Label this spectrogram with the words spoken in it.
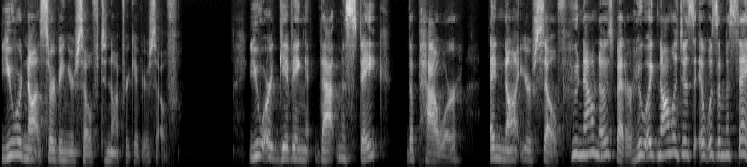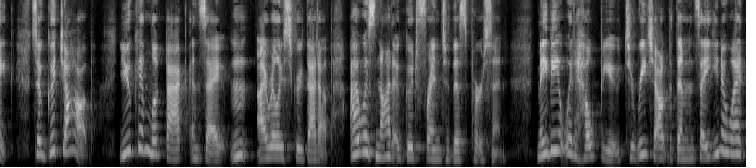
you are not serving yourself to not forgive yourself. You are giving that mistake the power and not yourself, who now knows better, who acknowledges it was a mistake. So good job. You can look back and say, mm, I really screwed that up. I was not a good friend to this person. Maybe it would help you to reach out to them and say, you know what?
